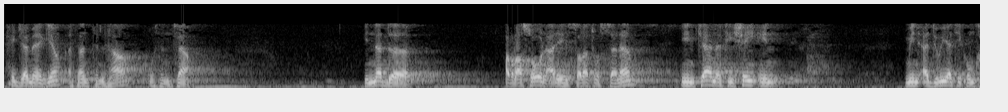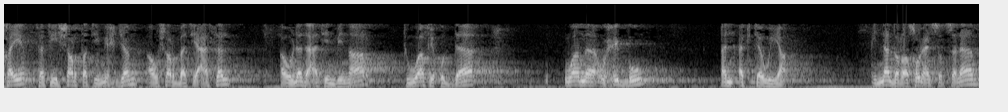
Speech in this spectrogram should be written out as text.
الحجامه يقيا اثن تنها وثنفا إن الرسول عليه الصلاة والسلام إن كان في شيء من أدويتكم خير ففي شرطة محجم أو شربة عسل أو لذعة بنار توافق الداء وما أحب أن أكتوي. إن الرسول عليه الصلاة والسلام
